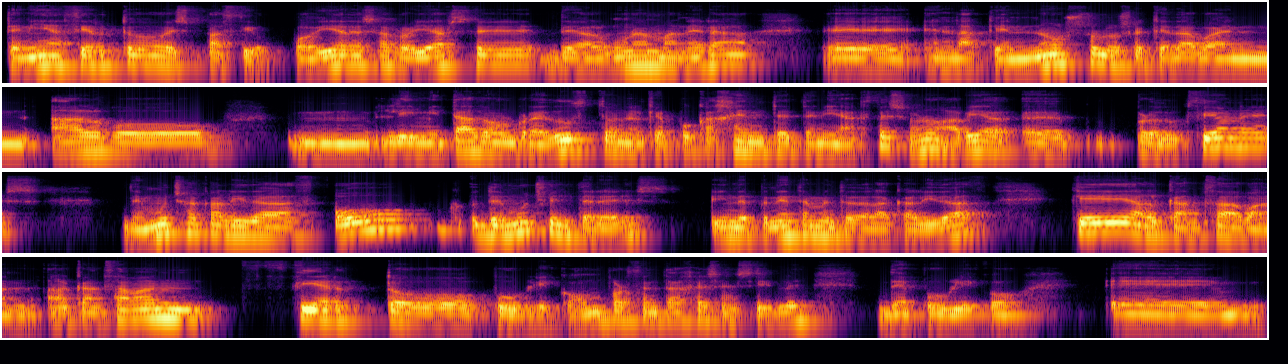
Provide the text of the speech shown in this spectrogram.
tenía cierto espacio, podía desarrollarse de alguna manera eh, en la que no solo se quedaba en algo mm, limitado a un reducto en el que poca gente tenía acceso, no, había eh, producciones de mucha calidad o de mucho interés, independientemente de la calidad, que alcanzaban, alcanzaban cierto público, un porcentaje sensible de público. Eh,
